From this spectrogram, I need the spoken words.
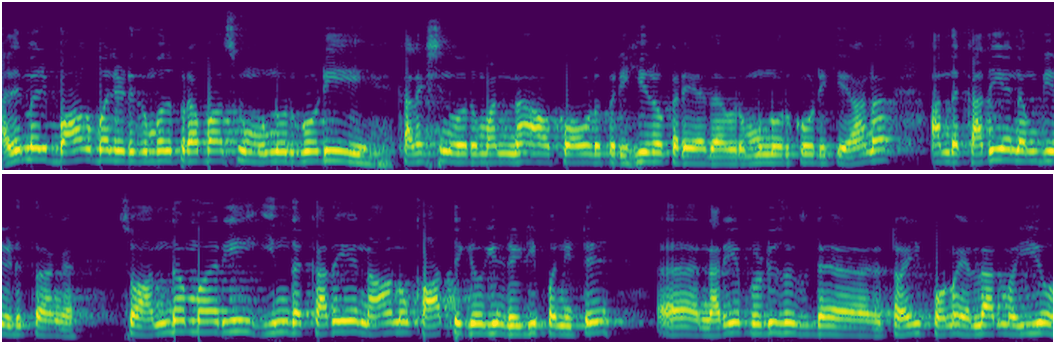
அதே மாதிரி பாகுபலி எடுக்கும்போது பிரபாஸுக்கு முந்நூறு கோடி கலெக்ஷன் வருமானா அப்போ அவ்வளோ பெரிய ஹீரோ கிடையாது. அவர் முந்நூறு கோடிக்கு. ஆனால் அந்த கதையை நம்பி எடுத்தாங்க. ஸோ அந்த மாதிரி இந்த கதையை நானும் கார்த்திக் யோகியும் ரெடி பண்ணிவிட்டு நிறைய ப்ரொடியூசர்ஸ்கிட்ட ட்ரை பண்ணோம். எல்லாருமே ஐயோ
